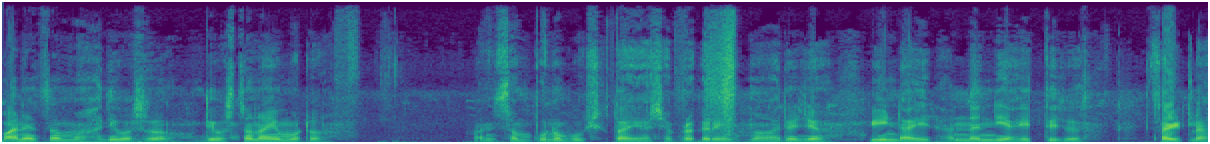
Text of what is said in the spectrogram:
पाण्याचं महादेव असं देवस्थान आहे मोठं. आणि संपूर्ण बघू शकता हे अशा प्रकारे महादेवाच्या पिंड आहेत आणि नंदी आहेत त्याच्या साईडला.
